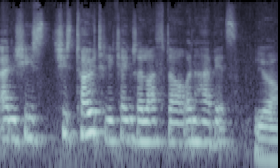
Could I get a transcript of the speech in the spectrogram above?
and she's she's totally changed her lifestyle and habits. yeah,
